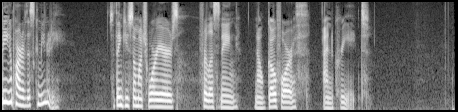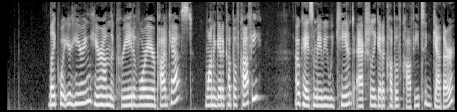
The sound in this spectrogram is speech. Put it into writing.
being a part of this community. So thank you so much, Warriors, for listening. Now go forth and create. Like what you're hearing here on the Creative Warrior podcast? Want to get a cup of coffee? Okay, so maybe we can't actually get a cup of coffee together,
